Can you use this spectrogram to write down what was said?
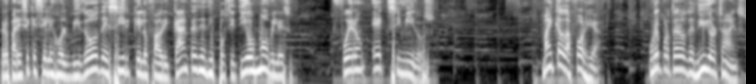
pero parece que se les olvidó decir que los fabricantes de dispositivos móviles fueron eximidos Michael Laforgia, un reportero de New York Times,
